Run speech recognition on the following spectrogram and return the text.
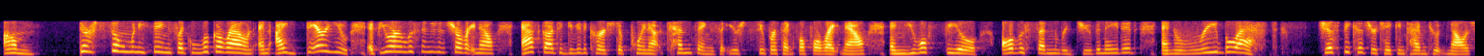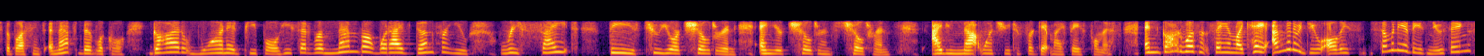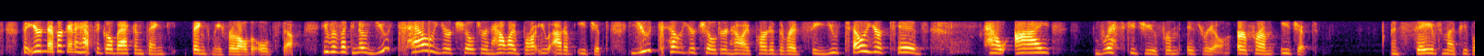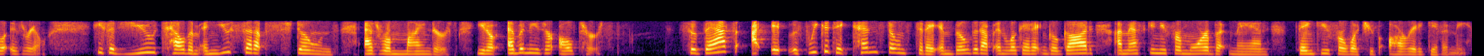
um, there's so many things. Like look around, and I dare you, if you are listening to the show right now, ask God to give you the courage to point out ten things that you're super thankful for right now, and you will feel all of a sudden rejuvenated and re-blessed just because you're taking time to acknowledge the blessings and that's biblical. God wanted people. He said remember what i've done for you. Recite these to your children and your children's children. I do not want you to forget my faithfulness. And god wasn't saying like hey i'm going to do all these so many of these new things that you're never going to have to go back and thank thank me for all the old stuff. He was like no you tell your children how i brought you out of egypt. You tell your children how i parted the red sea. You tell your kids how i rescued you from israel or from egypt and saved my people Israel. He said, You tell them, and you set up stones as reminders, you know, Ebenezer altars. So that's, I, if we could take 10 stones today and build it up and look at it and go, God, I'm asking you for more, but man, thank you for what you've already given me.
